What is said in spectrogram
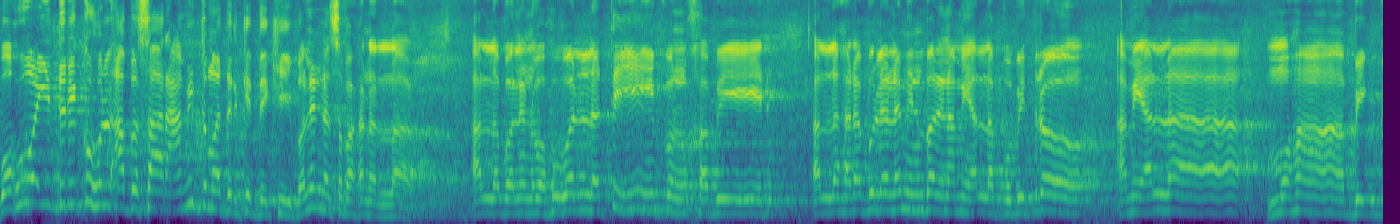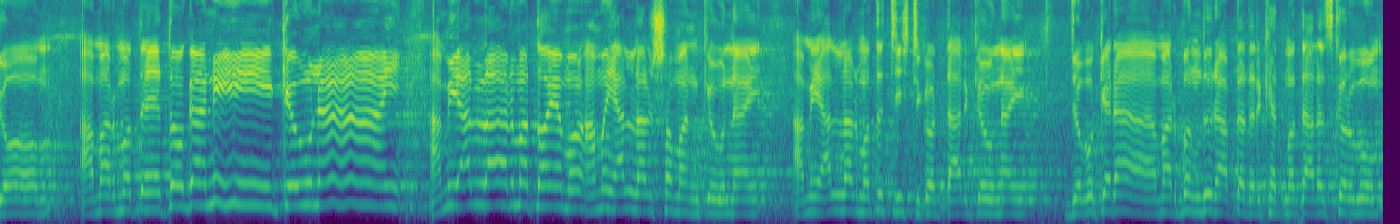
ওহু ইদরিকুহুল আবসার, আমি তোমাদেরকে দেখি। বলেন না সবাহান আল্লাহ আল্লাহ বলেন ওহু লতিফুল খবির। আল্লাহ রাবুল আলমিন বলেন, আমি আল্লাহ পবিত্র, আমি আল্লাহ মহাবিজ্ঞ আমার মতো এত গানি কেউ নাই। আমি আল্লাহর মতো এমন, আমি আল্লাহর সমান কেউ নাই। আমি আল্লাহর মতো সৃষ্টিকর্তা আর কেউ নাই। যুবকেরা, আমার বন্ধুরা, আপনাদের খেদমতে আরজ করব।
